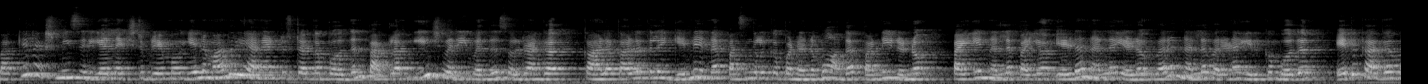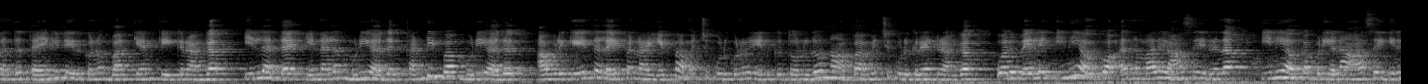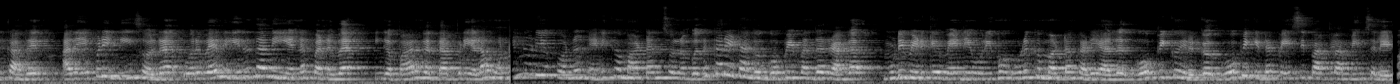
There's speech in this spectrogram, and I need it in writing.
Baakiyalakshmi serial next பிரேமோ என்ன மாதிரியான twist ஆக்க போகுதுன்னு பார்க்கலாம். ஈஸ்வரி வந்து சொல்கிறாங்க கால காலத்தில் என்னென்ன பசங்களுக்கு பண்ணணுமோ அதை பண்ணிடணும். பையன் நல்ல பையன் இடம் நல்ல இடம் வர நல்ல வரனா இருக்கும்போது எதுக்காக வந்து தயங்கிட்டு இருக்கணும் பாக்கியான்னு கேட்குறாங்க இல்லாத என்னால் முடியாது கண்டிப்பாக முடியாது. அவளுக்கு ஏற்ற லைஃப்பை நான் எப்போ அமைச்சு கொடுக்கணும்னு எனக்கு தோணுதோ நான் அப்போ அமைச்சு கொடுக்குறேன்றாங்க. ஒருவேளை இனி அவருக்கும் அந்த மாதிரி ஆசை இருந்தால் இனி அவருக்கு அப்படியெல்லாம் ஆசை இருக்காது. அதை எப்படி நீ சொல்கிற ஒருவேளை இருந்தா நீ என்ன பண்ணுவ? இங்க பாருங்க அப்படியெல்லாம் உன்னுடைய பொண்ணு நினைக்க மாட்டான்னு சொல்லும்போது கரெக்டாக அங்கே கோபி வந்துடுறாங்க. முடிவெடுக்க வேண்டிய உரிமை உனக்கு மட்டும் கிடையாது. கோபிக்கும் இருக்கு. கோபி கிட்ட பேசி பார்க்கலாமேன்னு சொல்லிட்டு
